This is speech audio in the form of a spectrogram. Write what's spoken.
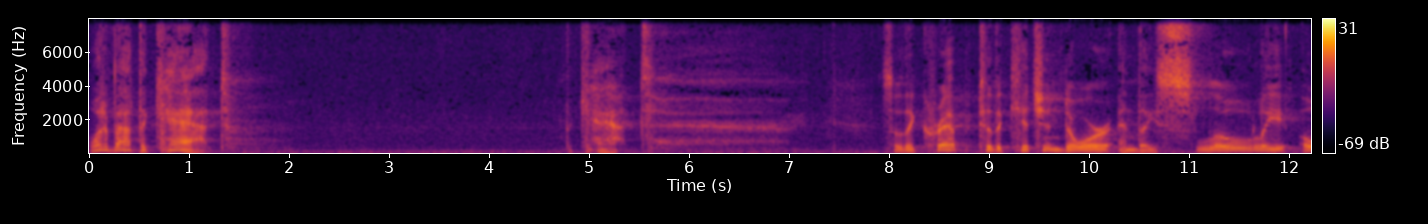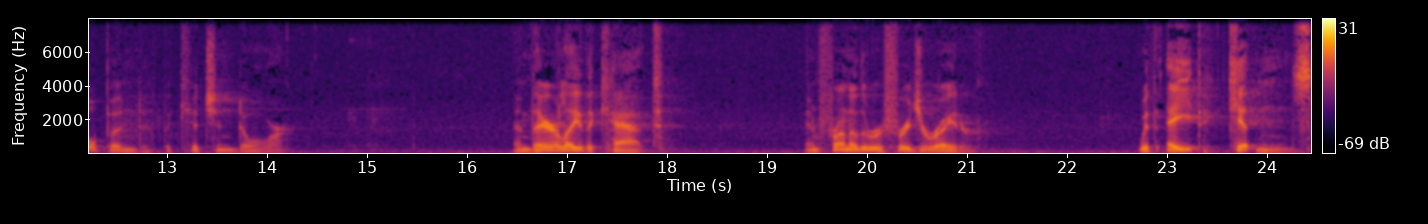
What about the cat? The cat. So they crept to the kitchen door and they slowly opened the kitchen door. And there lay the cat in front of the refrigerator with eight kittens.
